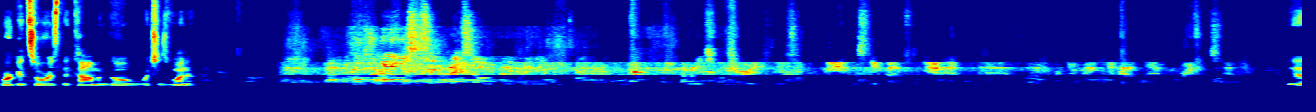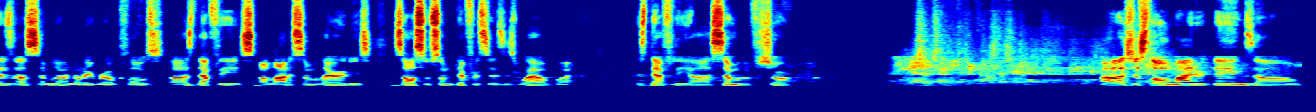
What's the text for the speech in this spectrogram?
working towards the common goal, which is winning. Coach Morales is in the big zone if anybody needs him. How many similarities do you see between this defense and what you were doing in LA with Brandon Staley? Yeah, it's uh, similar. I know they're real close. Uh, it's definitely a lot of similarities. It's also some differences as well, but it's definitely uh, similar for sure. Uh, it's just little minor things, um,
